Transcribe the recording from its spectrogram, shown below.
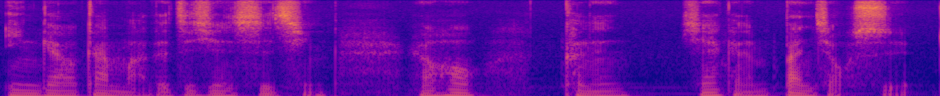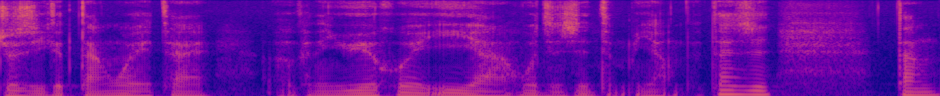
应该要干嘛的这件事情。然后可能现在可能半小时就是一个单位在呃，可能约会议啊，或者是怎么样的。但是当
